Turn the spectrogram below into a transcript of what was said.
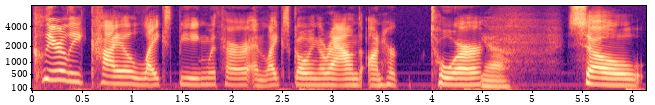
clearly Kyle likes being with her and likes going around on her tour. yeah. So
